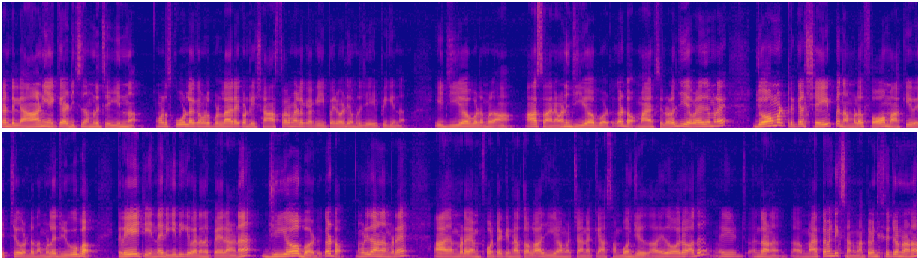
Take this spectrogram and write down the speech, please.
കണ്ടില്ല? ആണിയൊക്കെ അടിച്ച് നമ്മൾ ചെയ്യുന്ന നമ്മുടെ സ്കൂളിലൊക്കെ നമ്മൾ പിള്ളേരെ കൊണ്ട് ഈ ശാസ്ത്രമേളക്കൊക്കെ ഈ പരിപാടി നമ്മൾ ചെയ്യിപ്പിക്കുന്ന ഈ ജിയോ ബോർഡ് നമ്മൾ ആ ആ സാധനമാണ് ജിയോ ബോർഡ്. കേട്ടോ? മാത്സിലുള്ള ജിയോ ബോർഡ്. നമ്മുടെ ജോമെട്രിക്കൽ ഷേപ്പ് നമ്മൾ ഫോം ആക്കി വെച്ചുകൊണ്ട് നമ്മൾ രൂപം ക്രിയേറ്റ് ചെയ്യുന്ന രീതിക്ക് വരുന്ന പേരാണ് ജിയോ ബോർഡ്. കേട്ടോ? നമ്മുടെ ഇതാണ് നമ്മുടെ നമ്മുടെ എം ഫോർടെക്കിന്റെ അകത്തുള്ള ജിയോ മച്ചാനൊക്കെ ആ സംഭവം ചെയ്തത്. അതായത് ഓരോ അത് ഈ എന്താണ് മാത്തമെറ്റിക്സ് ആണ്. മാത്തമെറ്റിക്സ് വെച്ചുകൊണ്ടാണ്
